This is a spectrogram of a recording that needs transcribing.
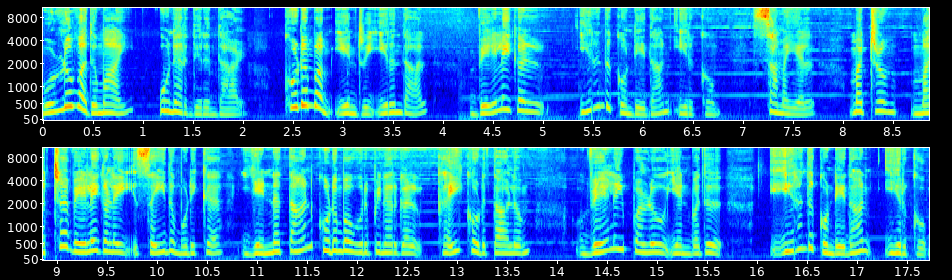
முழுவதுமாய் உணர்ந்திருந்தாள். குடும்பம் என்று இருந்தால் வேலைகள் இருந்து கொண்டேதான் இருக்கும். சமையல் மற்றும் மற்ற வேலைகளை செய்து முடிக்க என்னத்தான் குடும்ப உறுப்பினர்கள் கை கொடுத்தாலும் வேலைப்பழு என்பது இருந்து கொண்டேதான் இருக்கும்.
